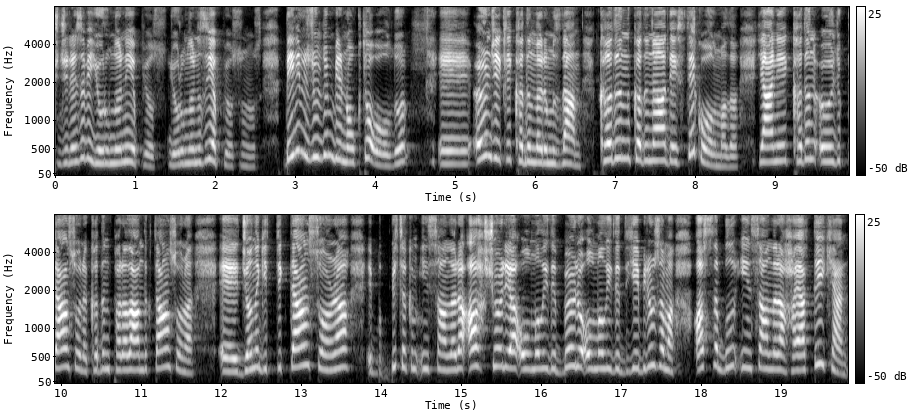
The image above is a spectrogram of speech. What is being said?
düşüncelerinizi ve yorumlarını yapıyorsunuz. Yorumlarınızı yapıyorsunuz. Benim üzüldüğüm bir nokta oldu. E, öncelikle kadınlarımızdan kadın kadına destek olmalı. Yani kadın öldükten sonra, kadın paralandıktan sonra, e, canı gittikten sonra e, bir takım insanlara ah şöyle ya olmalıydı, böyle olmalıydı diyebiliyoruz ama aslında bu insanlara hayattayken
